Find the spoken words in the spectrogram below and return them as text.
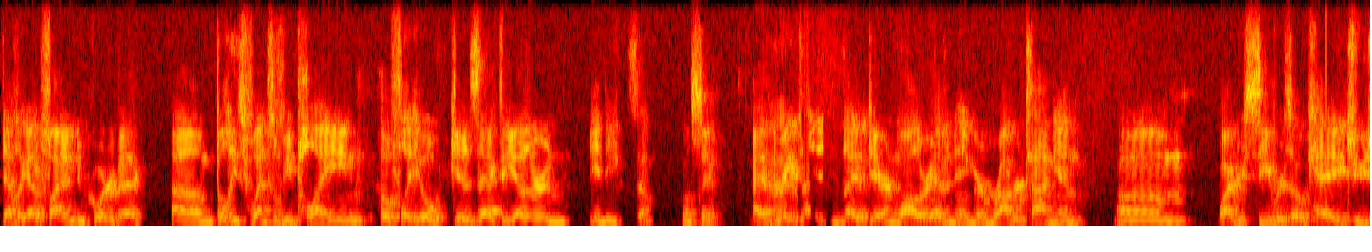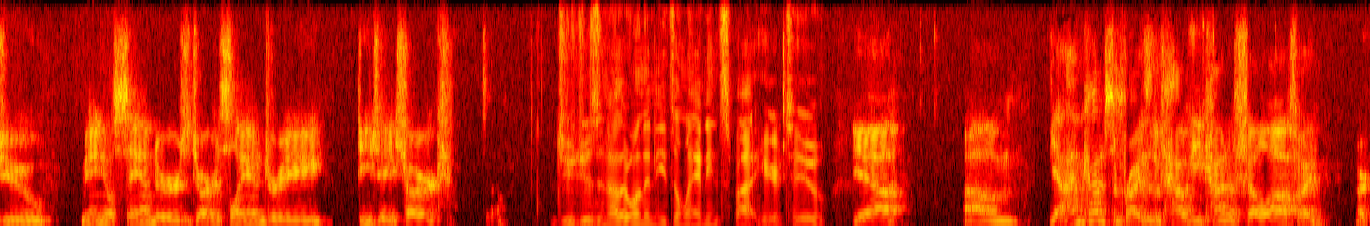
definitely got to find a new quarterback. Um, but at least Wentz will be playing. Hopefully, he'll get his act together in Indy. So we'll see. Yeah. I have great tight ends. I have Darren Waller, Evan Engram, Robert Tonyan. Um, wide receivers okay. Juju, Manuel Sanders, Jarvis Landry, DJ Chark. So. Juju's another one that needs a landing spot here too. Yeah, um, yeah. I'm kind of surprised of how he kind of fell off. I, I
